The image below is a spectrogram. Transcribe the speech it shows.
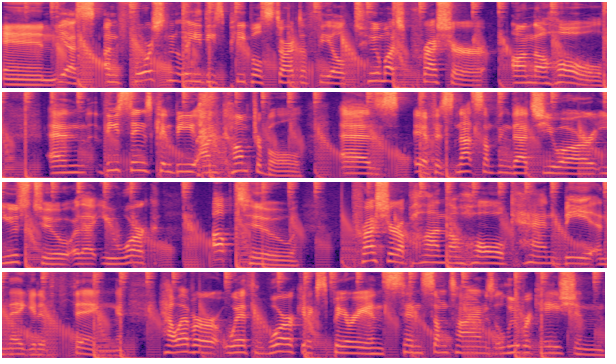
And Yes, unfortunately, these people start to feel too much pressure on the whole, and these things can be uncomfortable as if it's not something that you are used to or that you work up to. Pressure upon the whole can be a negative thing. However, with work and experience and sometimes lubrication,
